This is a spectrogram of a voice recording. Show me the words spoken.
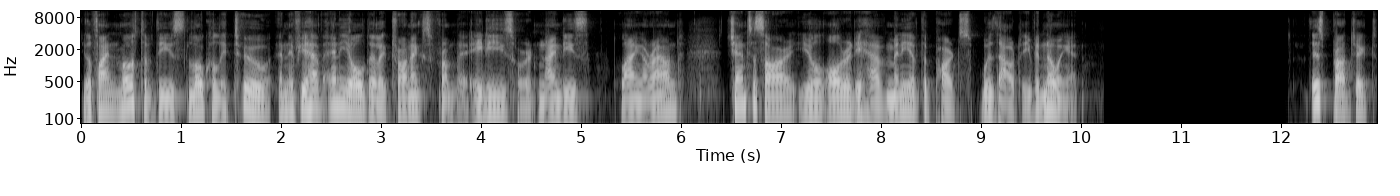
You'll find most of these locally too, and if you have any old electronics from the 80s or 90s lying around, chances are you'll already have many of the parts without even knowing it. This project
